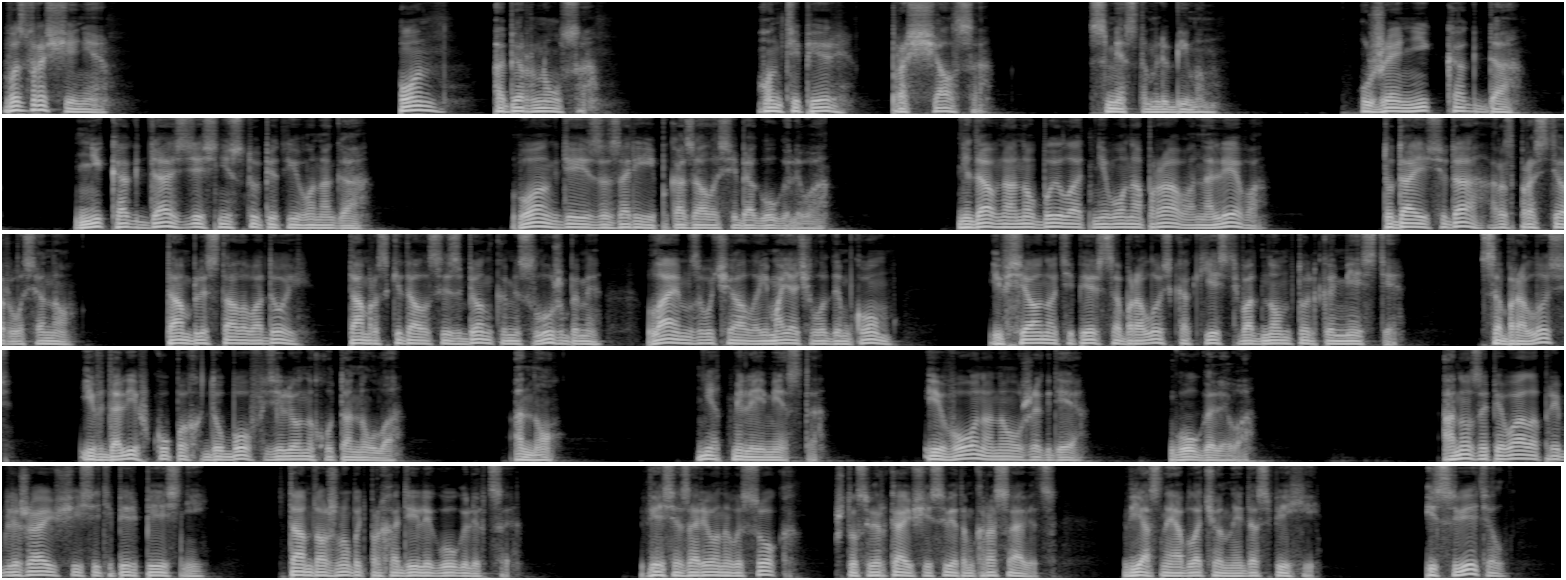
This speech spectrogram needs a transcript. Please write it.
Возвращение. Он обернулся. Он теперь прощался с местом любимым. Уже никогда, никогда здесь не ступит его нога. Вон где из-за зари показала себя Гоголева. Недавно оно было от него направо, налево, Туда и сюда распростерлось оно. Там блистало водой, там раскидалось избенками, службами, лаем звучало и маячило дымком, и все оно теперь собралось, как есть в одном только месте. Собралось и вдали в купах дубов зеленых утонуло. Оно. Нет милее места. И вон оно уже где — Гоголева. Оно запевало приближающейся теперь песней. Там, должно быть, проходили гоголевцы. Весь озарен и высок, что сверкающий светом красавец, в ясные облаченные доспехи. И светил,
